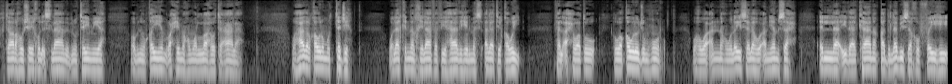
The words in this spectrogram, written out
اختاره شيخ الإسلام ابن تيمية وابن القيم رحمهم الله تعالى. وهذا القول متجه ولكن الخلاف في هذه المسألة قوي. فالأحوط هو قول الجمهور وهو أنه ليس له أن يمسح إلا إذا كان قد لبس خفيه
